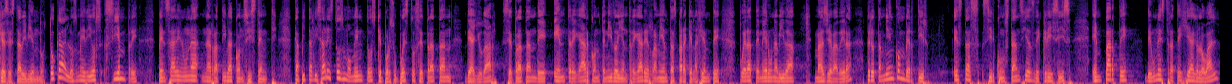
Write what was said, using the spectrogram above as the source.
que se está viviendo. Toca a los medios siempre pensar en una narrativa consistente, capitalizar estos momentos que por supuesto se tratan de ayudar, se tratan de entregar contenido y entregar herramientas para que la gente pueda tener una vida más llevadera, pero también convertir estas circunstancias de crisis en parte de una estrategia global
